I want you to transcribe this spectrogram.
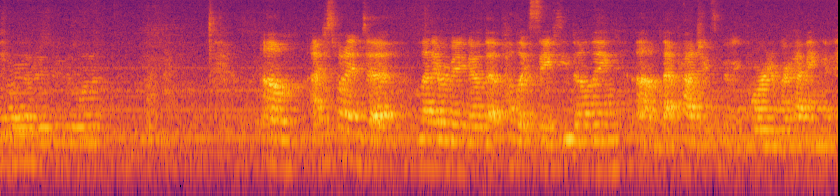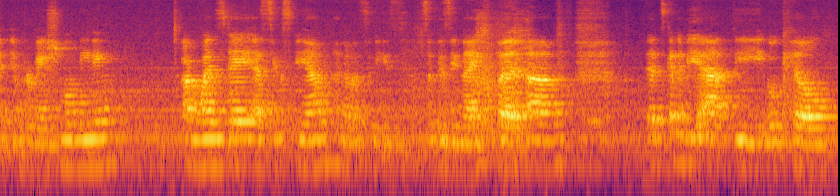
have anything you want to? Um, I just wanted to let everybody know that public safety building, um, that project's moving forward. We're having an informational meeting on Wednesday at 6 PM. I know it's an easy, it's a busy night, but, um, it's gonna be at the Oak Hill,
